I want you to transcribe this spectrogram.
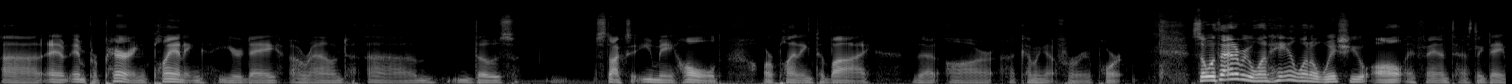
uh, and, and, preparing, planning your day around um, those stocks that you may hold or planning to buy that are uh, coming up for a report. So, with that, everyone, hey, I want to wish you all a fantastic day.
